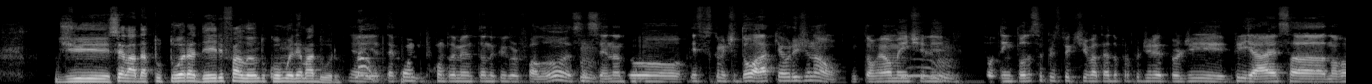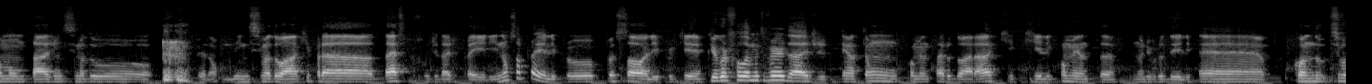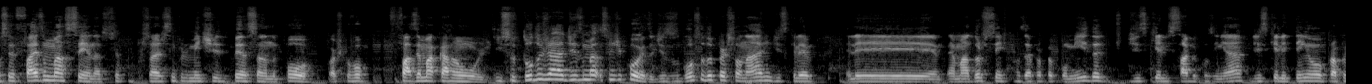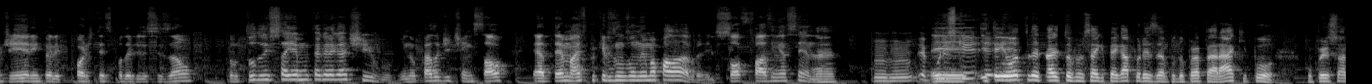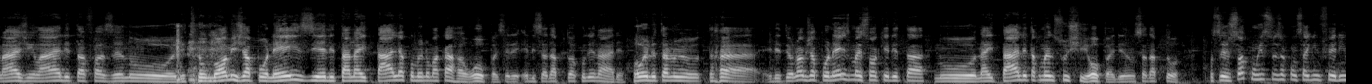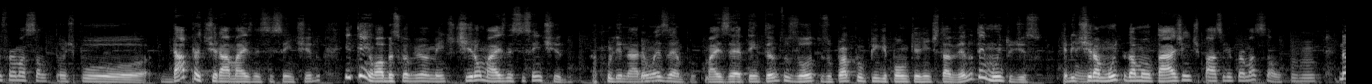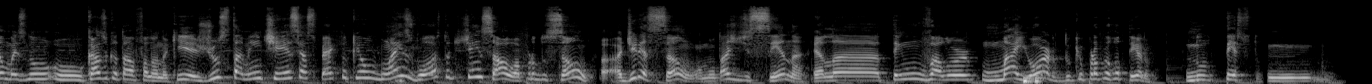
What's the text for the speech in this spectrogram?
de, sei lá, da tutora dele falando como ele é maduro. É, e até com- complementando o que o Igor falou, essa cena do. especificamente do Aki é original. Então realmente ele. Então, tem toda essa perspectiva até do próprio diretor de criar essa nova montagem em cima do. Perdão. Em cima do Aki pra dar essa profundidade pra ele. E não só pra ele, pro pessoal ali. Porque o que o Igor falou é muito verdade. Tem até um comentário do Araki que ele comenta no livro dele. É, quando se você faz uma cena, se o personagem simplesmente pensando, pô, acho que eu vou fazer macarrão hoje. Isso tudo já diz bastante coisa. Diz os gostos do personagem, diz que ele é, ele é maduro o suficiente pra fazer a própria comida, diz que ele sabe cozinhar, diz que ele tem o próprio dinheiro, então ele pode ter esse poder de decisão. Então tudo isso aí é muito agregativo. E no caso de Chainsaw, é até mais porque eles não usam nenhuma palavra, eles só fazem a cena. É. Uhum. É por e, isso que. e tem outro detalhe que tu consegue pegar, por exemplo, do próprio Araki, pô, O personagem lá, ele tá fazendo. Ele tem um nome japonês e ele tá na Itália comendo macarrão. Opa, ele, ele se adaptou à culinária. Ou ele tá no. Tá, ele tem um nome japonês, mas só que ele tá no, na Itália e tá comendo sushi. Opa, ele não se adaptou. Ou seja, só com isso você já consegue inferir informação. Então, tipo, dá para tirar mais nesse sentido. E tem obras que, obviamente, tiram mais nesse sentido. A culinária é um exemplo. Mas é, tem tantos outros. O próprio ping-pong que a gente tá vendo tem muito disso. Ele Sim. tira muito da montagem e te passa de informação. Uhum. Não, mas no o caso que eu tava falando aqui é justamente esse aspecto que eu mais gosto de Chainsaw. A produção, a direção, a montagem de cena, ela tem um valor maior do que o próprio roteiro no texto,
